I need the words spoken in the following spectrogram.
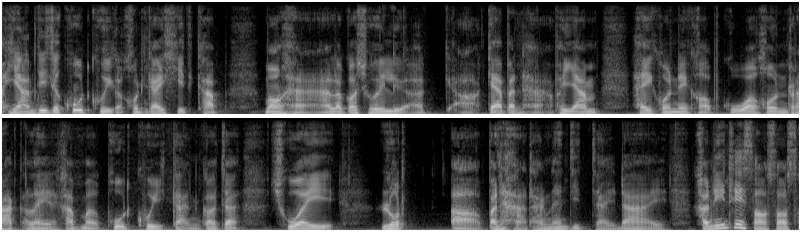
พยายามที่จะคูดคุยกับคนใกล้ชิดครับ มองหาแล้วก็ช่วยเหลืออแก้ปัญหาพยายามให้คนในครอบครัวคนรักอะไรนะครับ มาพูดคุยกันก็จะช่วยลดปัญหาทางด้านจิตใจได้ คราวนี้ที่สสส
